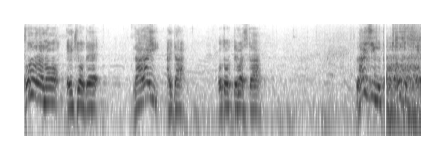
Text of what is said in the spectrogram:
コロナの影響で長い間踊ってました。ライジングと。高得点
